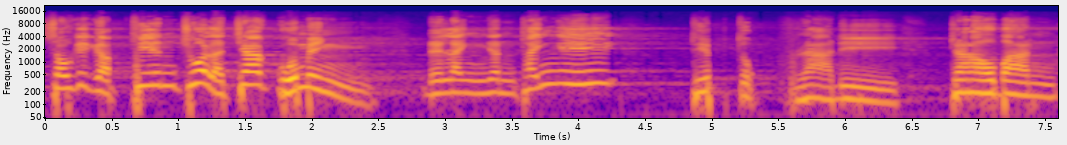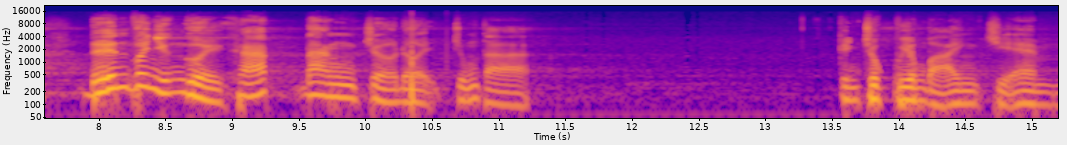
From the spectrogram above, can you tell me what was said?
sau khi gặp Thiên Chúa là Cha của mình, để lành nhận thánh ý tiếp tục ra đi trao ban đến với những người khác đang chờ đợi chúng ta. Kính chúc quý ông bà anh chị em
